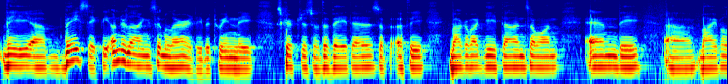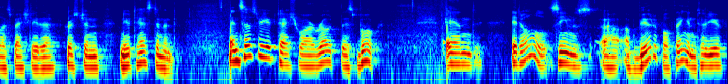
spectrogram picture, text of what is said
the uh, basic, the underlying similarity between the scriptures of the Vedas, of, of the Bhagavad Gita, and so on, and the uh, Bible, especially the Christian New Testament. And so Sri Yukteswar wrote this book, and it all seems uh, a beautiful thing until you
